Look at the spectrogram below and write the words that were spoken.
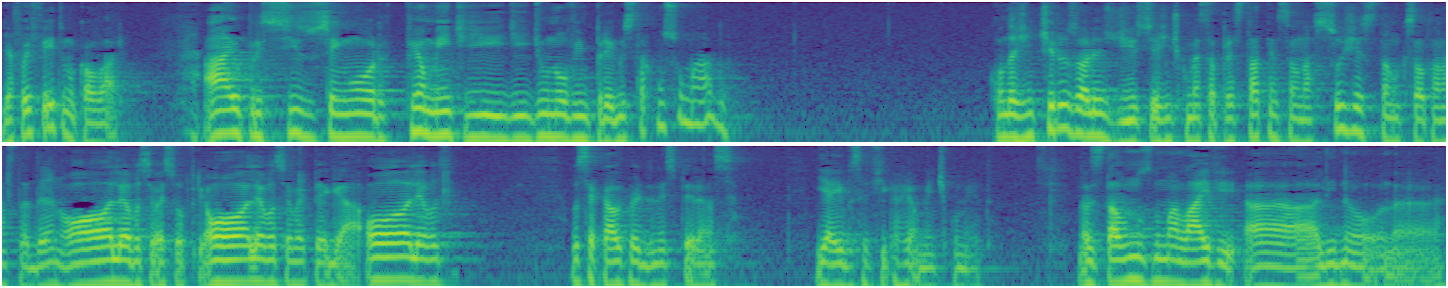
já foi feito no Calvário. Ah, eu preciso, Senhor, realmente de, de, de um novo emprego. Está consumado. Quando a gente tira os olhos disso e a gente começa a prestar atenção na sugestão que Satanás está dando, olha, você vai sofrer, olha, você vai pegar, olha, você, você acaba perdendo a esperança. E aí você fica realmente com medo. Nós estávamos numa live uh, ali no, na,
